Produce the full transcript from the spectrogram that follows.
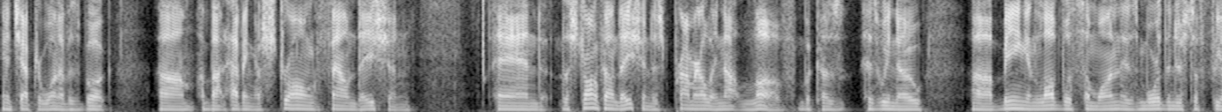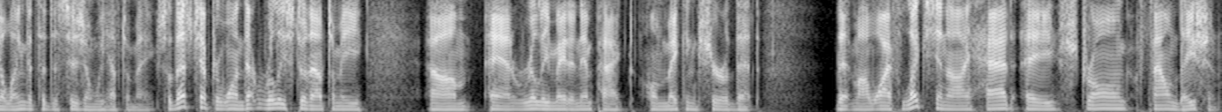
in chapter one of his book um, about having a strong foundation. And the strong foundation is primarily not love, because as we know, uh, being in love with someone is more than just a feeling; it's a decision we have to make. So that's chapter one. That really stood out to me, um, and really made an impact on making sure that that my wife Lexi and I had a strong foundation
